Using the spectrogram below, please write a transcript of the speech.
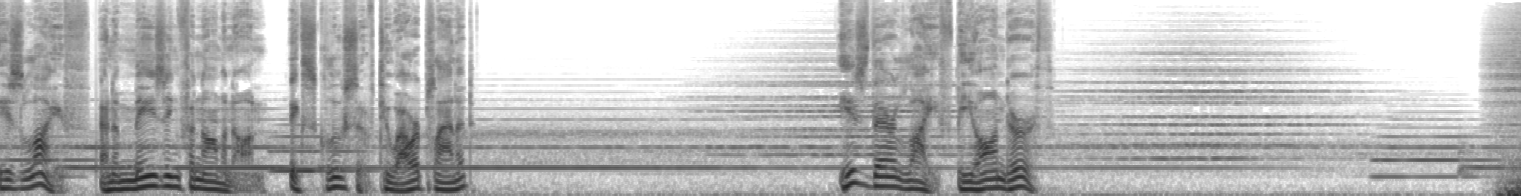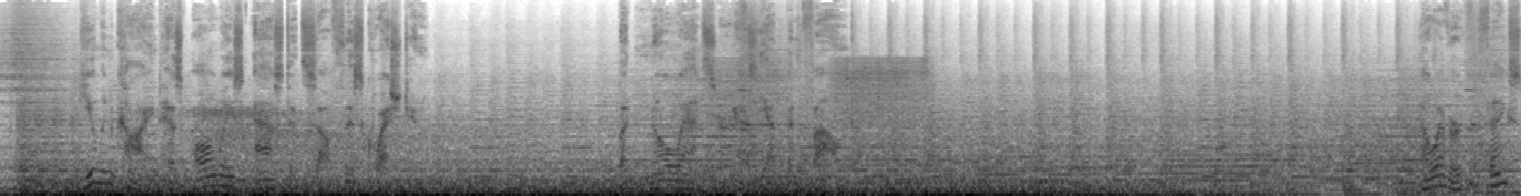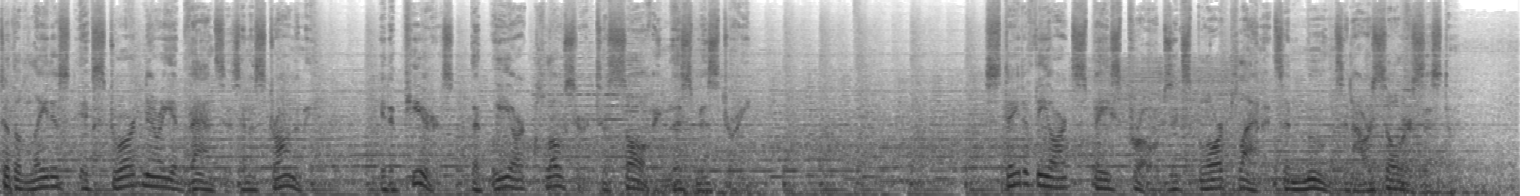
Is life an amazing phenomenon exclusive to our planet? Is there life beyond Earth? Humankind has always asked itself this question, but no answer thanks to the latest extraordinary advances in astronomy, it appears that we are closer to solving this mystery. State-of-the-art space probes explore planets and moons in our solar system,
